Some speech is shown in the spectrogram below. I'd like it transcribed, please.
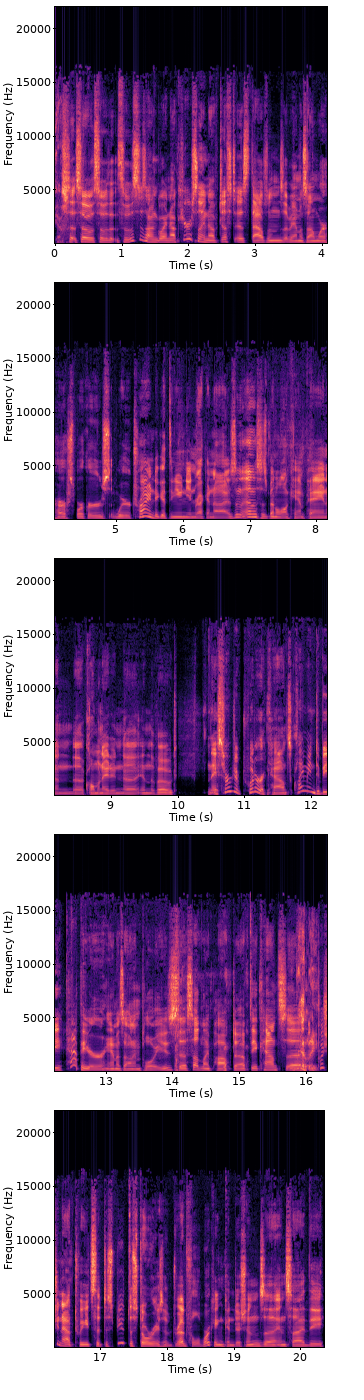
yes. So, so, so, so this is ongoing now. Curiously enough, just as thousands of Amazon warehouse workers were trying to get the union recognized, and, and this has been a long campaign and uh, culminating uh, in the vote. A surge of Twitter accounts claiming to be happier Amazon employees uh, suddenly popped up. The accounts uh, have been Really? pushing out tweets that dispute the stories of dreadful working conditions uh, inside the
